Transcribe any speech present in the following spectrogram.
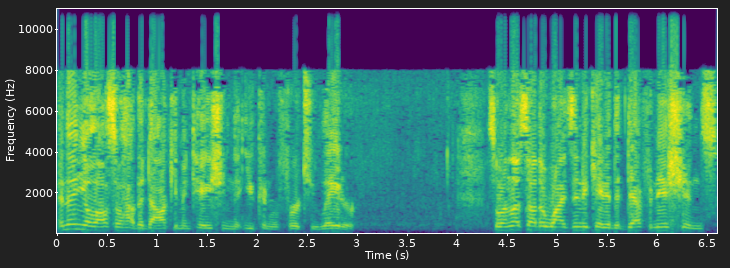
And then you'll also have the documentation that you can refer to later. So unless otherwise indicated, the definitions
